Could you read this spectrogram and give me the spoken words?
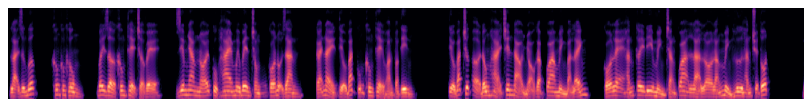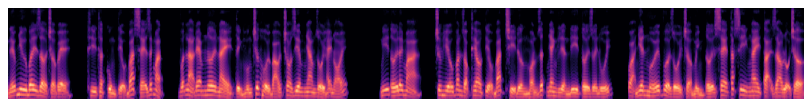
lại dừng bước, không không không, bây giờ không thể trở về, diêm nham nói cục hai mươi bên trong có nội gian, cái này tiểu bắt cũng không thể hoàn toàn tin. Tiểu bắt trước ở đông hải trên đảo nhỏ gặp qua mình bản lãnh, có lẽ hắn cây đi mình chẳng qua là lo lắng mình hư hắn chuyện tốt. Nếu như bây giờ trở về thì thật cùng tiểu bát xé rách mặt, vẫn là đem nơi này tình huống trước hồi báo cho diêm nham rồi hay nói. Nghĩ tới đây mà, trương hiếu văn dọc theo tiểu bát chỉ đường mòn rất nhanh liền đi tới dưới núi, quả nhiên mới vừa rồi chở mình tới xe taxi ngay tại giao lộ chờ.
